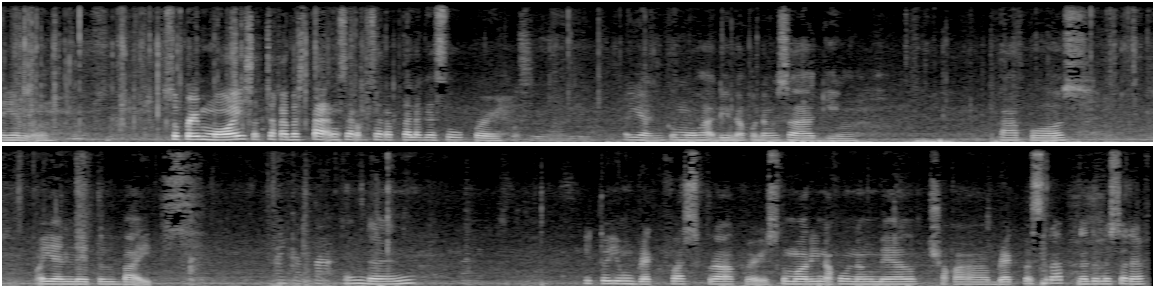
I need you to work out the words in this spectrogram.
Ayan, oh. Super moist. At saka basta, ang sarap-sarap talaga. Super. Ayan, kumuha din ako ng saging. Tapos, ayan, little bites. And then, ito yung breakfast crackers. Kumuha ako ng milk, tsaka breakfast wrap. Nandun na sa ref.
